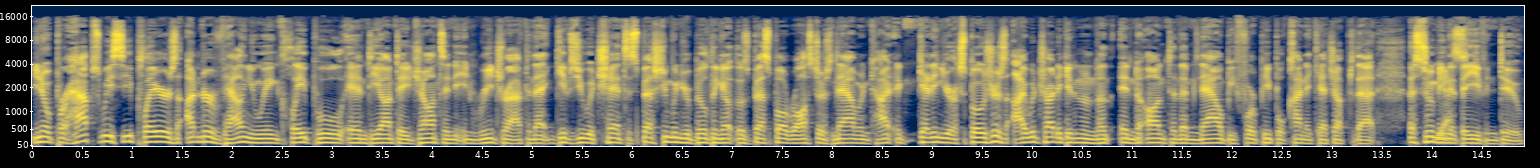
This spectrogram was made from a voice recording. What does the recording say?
you know, perhaps we see players undervaluing Claypool and Diontae Johnson in redraft, and that gives you a chance, especially when you're building out those best ball rosters now and kind of getting your exposures. I would try to get in, in onto them now before people kind of catch up to that, assuming yes. that they even do.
